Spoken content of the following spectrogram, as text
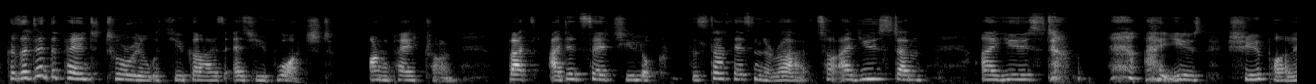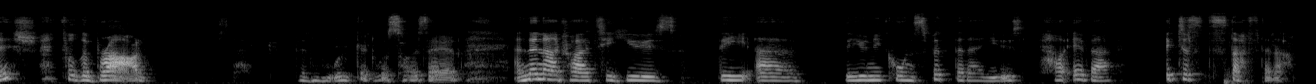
Because I did the paint tutorial with you guys as you've watched on Patreon. But I did say to you, look, the stuff hasn't arrived. So I used, um, I used, I used shoe polish for the brown. Mistake. Didn't work. It was so sad. And then I tried to use the, uh, the unicorn spit that I use. However, it just stuffed it up.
